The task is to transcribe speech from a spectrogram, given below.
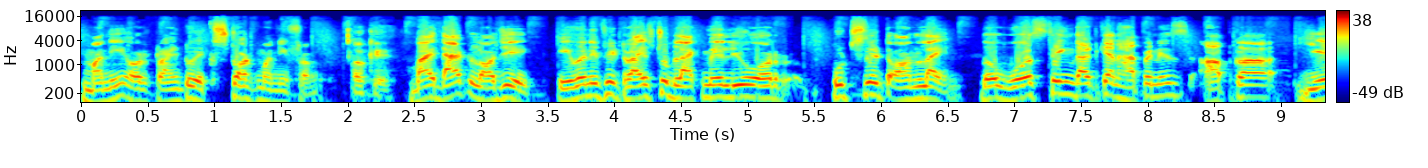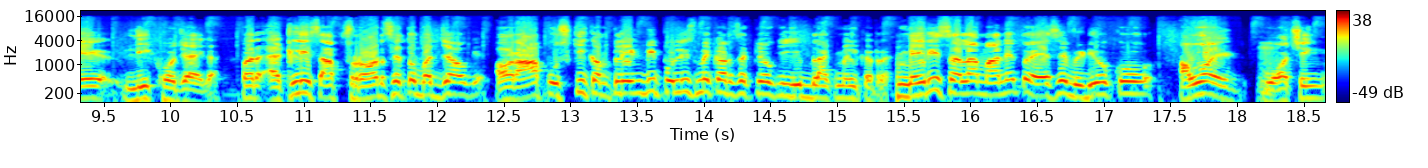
money or trying to extort money from you okay by that logic, even if he tries to blackmail you or puts it online, the worst thing that can happen is आपका ये लीक हो जाएगा पर एटलीस्ट आप फ्रॉड से तो बच जाओगे और आप उसकी कंप्लेंट भी पुलिस में कर सकते हो कि ये ब्लैकमेल कर रहा है मेरी सलाह माने तो ऐसे वीडियो को avoid watching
